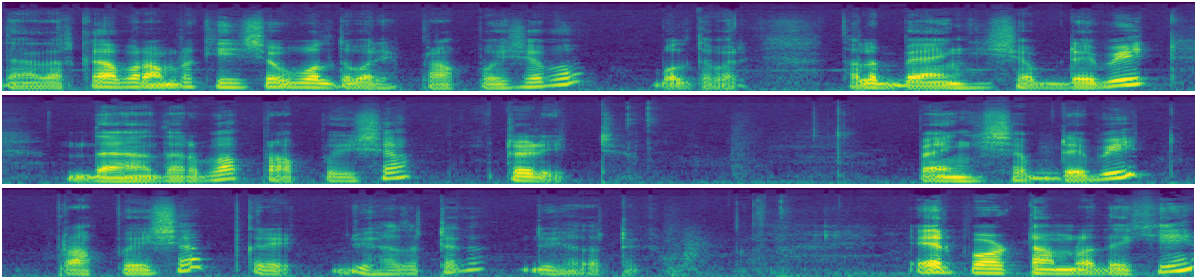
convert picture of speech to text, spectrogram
দেনাদারকে আবার আমরা কী হিসাবে বলতে পারি? প্রাপ্য হিসাবেও বলতে পারি। তাহলে ব্যাংক হিসাব ডেবিট দেনাদার বা প্রাপ্য হিসাব ক্রেডিট ব্যাংক হিসাব ডেবিট প্রাপ্য হিসাব ক্রেডিট দুই হাজার টাকা, দুই হাজার টাকা। এরপরটা আমরা দেখি,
